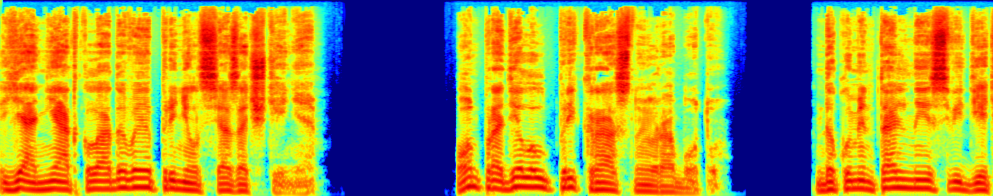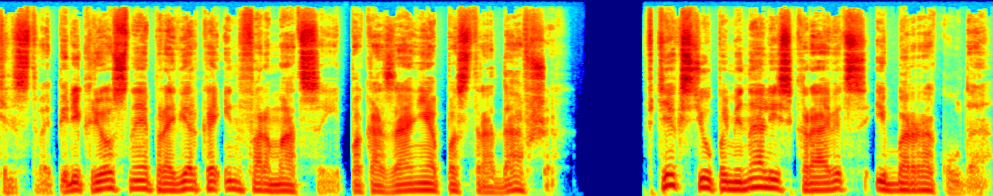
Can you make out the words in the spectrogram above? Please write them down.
Я, не откладывая, принялся за чтение. Он проделал прекрасную работу. Документальные свидетельства, перекрестная проверка информации, показания пострадавших. В тексте упоминались Кравец и Барракуда.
